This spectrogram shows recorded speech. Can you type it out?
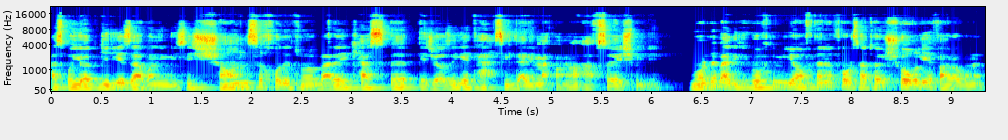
پس با یادگیری زبان انگلیسی شانس خودتون رو برای کسب اجازه تحصیل در این مکانها افزایش میدین. مورد بعدی که گفتیم یافتن فرصت های شغلی فراوونه.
